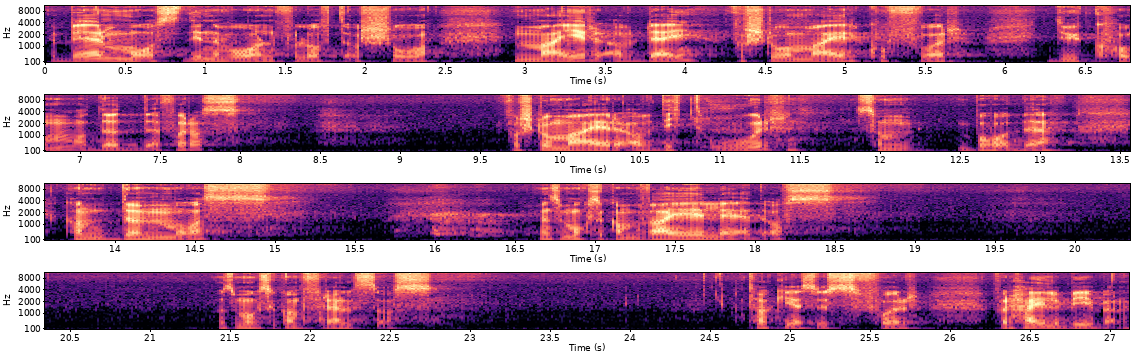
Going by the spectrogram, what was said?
Jeg ber må oss denne våren få lov til å se mer av deg, forstå mer hvorfor du kom og døde for oss. Forstå mer av ditt ord, som både kan dømme oss, men som også kan veilede oss og som også kan frelse oss. Takk, Jesus, for, for hele Bibelen.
